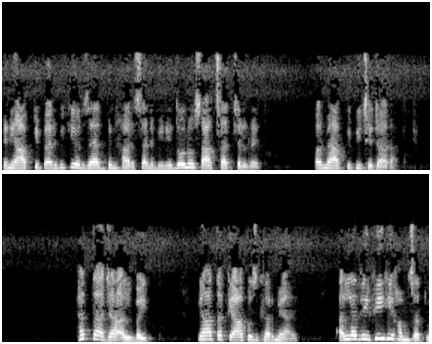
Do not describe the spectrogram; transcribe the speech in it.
یعنی آپ کی پیروی کی اور زید بن حارثہ نے بھی یعنی دونوں ساتھ ساتھ چل رہے تھے اور میں آپ کے پیچھے جا رہا تھا۔ حتیٰ جا البیت، یہاں تک کہ آپ اس گھر میں آئے۔ اللہ ریفی ہی حمزہ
